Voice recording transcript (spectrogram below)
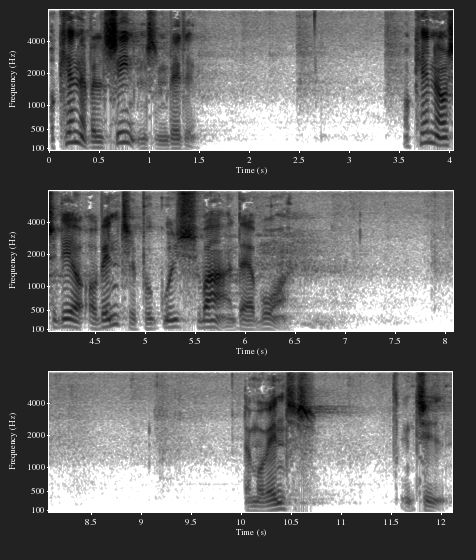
Og kender velsignelsen ved det. Og kender også det at vente på Guds svar, der hvor der må ventes en tid.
